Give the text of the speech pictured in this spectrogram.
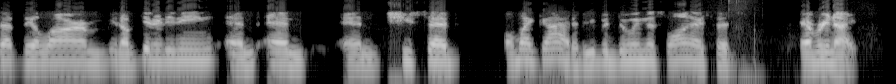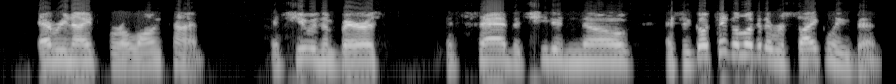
set the alarm, you know, did it and and and she said, Oh my God, have you been doing this long? I said, Every night. Every night for a long time. And she was embarrassed and sad that she didn't know. I said, go take a look at the recycling bin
